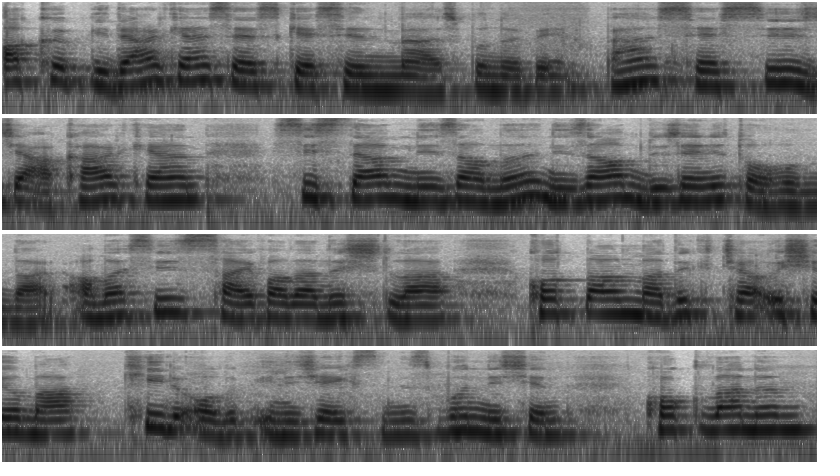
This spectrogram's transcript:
Akıp giderken ses kesilmez bunu bil. Ben sessizce akarken sistem nizamı, nizam düzeni tohumlar. Ama siz sayfalanışla, kodlanmadıkça ışığıma kil olup ineceksiniz. Bunun için koklanın,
